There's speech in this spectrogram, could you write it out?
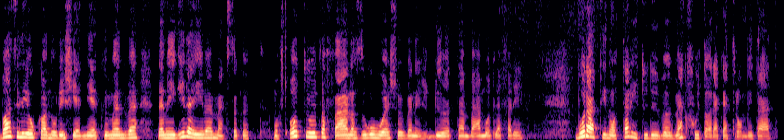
Bazilió kanur is jegy nélkül ment be, de még idejében megszökött. Most ott ült a fán a zugó esőben, és dühötten bámult lefelé. Burattino teli tüdőből megfújta a reket trombitát.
